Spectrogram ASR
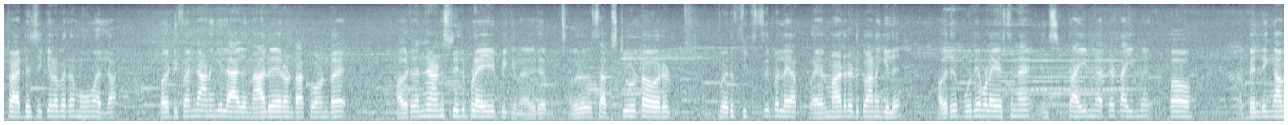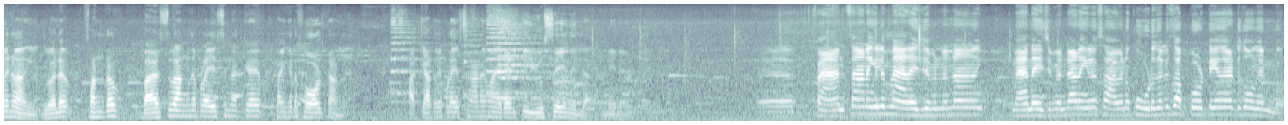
സ്ട്രാറ്റജിക്കൽ വരെ മൂവ് അല്ല. ഇപ്പോൾ ഡിഫൻഡ് ആണെങ്കിൽ ആകെ നാല് പേരുണ്ട് അതുകൊണ്ട് അവർ തന്നെയാണ് സ്റ്റിൽ പ്ലേ ചെയ്യിപ്പിക്കുന്നത്. ഒരു ഒരു സബ്സ്റ്റിറ്റ്യൂട്ടോ ഒരു ഒരു ഫിക്സ് പ്ലെയർ റയൽ മാഡ്രിഡ് എടുക്കുകയാണെങ്കിൽ അവർ പുതിയ പ്ലേയേഴ്സിനെ ടൈം അറ്റ് ടൈം ഇപ്പോൾ ബെല്ലിംഗാമിന് വാങ്ങി. ഇതുപോലെ ഫണ്ട് ബാഴ്സ് വാങ്ങുന്ന പ്ലേയേഴ്സിനൊക്കെ ഭയങ്കര ഫോൾട്ടാണ് അക്കാഡമി പ്ലേയേഴ്സിനാണ് മര്യാദയ്ക്ക് യൂസ് ചെയ്യുന്നില്ല മെയിനായിട്ട് ഫാൻസ് ആണെങ്കിലും മാനേജ്മെന്റ് മാനേജ്മെന്റ് ആണെങ്കിലും സാവിന് കൂടുതൽ സപ്പോർട്ട് ചെയ്യുന്നതായിട്ട് തോന്നിയിട്ടുണ്ടോ?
